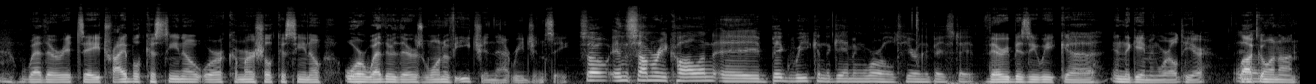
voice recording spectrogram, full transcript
mm-hmm. whether it's a tribal casino or a commercial casino, or whether there's one of each in that Region C. So, in summary, Colin, a big week in the gaming world here in the Bay State. Very busy week uh, in the gaming world here. A lot going on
